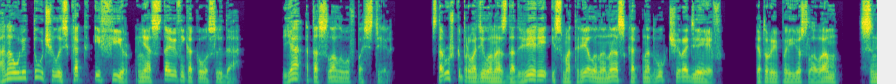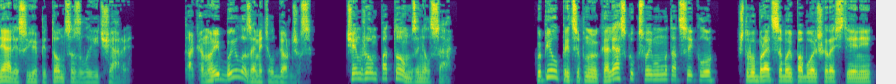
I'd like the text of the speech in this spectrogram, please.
она улетучилась, как эфир, не оставив никакого следа. Я отослал его в постель. Старушка проводила нас до двери и смотрела на нас, как на двух чародеев, которые, по ее словам, сняли с ее питомца злые чары. — Так оно и было, — заметил Бёрджес. Чем же он потом занялся? Купил прицепную коляску к своему мотоциклу, чтобы брать с собой побольше растений,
